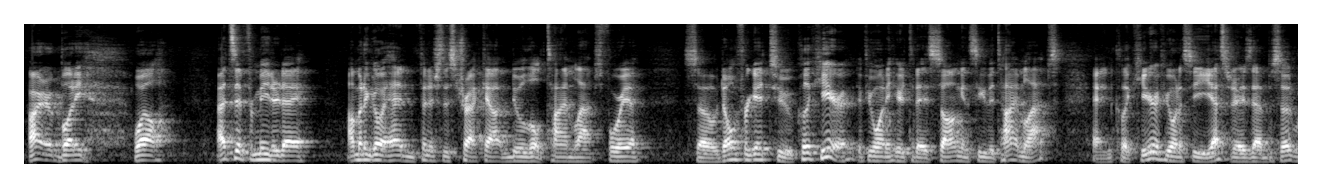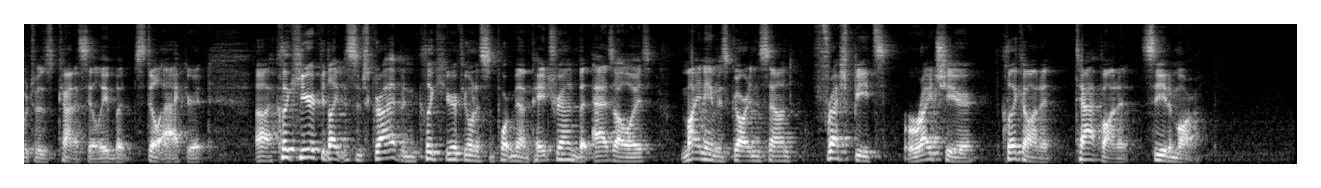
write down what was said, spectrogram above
Alright everybody, well, that's it for me today. I'm to go ahead and finish this track out and do a little time lapse for you. So don't forget to click here if you want to hear today's song and see the time lapse, and click here if you want to see yesterday's episode, which was kind of silly but still accurate. Uh, click here if you'd like to subscribe, and click here if you want to support me on Patreon. But as always, my name is Garden Sound. Fresh beats right here. Click on it, tap on it. See you tomorrow.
